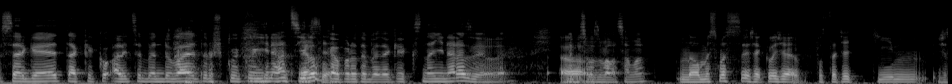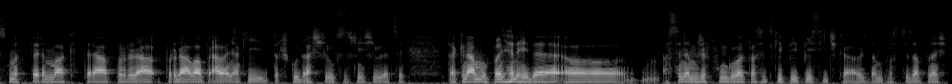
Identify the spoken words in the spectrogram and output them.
Sergeje, tak jako Alice Bendová je trošku jako jiná cílovka Jasně. pro tebe, tak jak jsi na ní narazil, ne? Nebo se ozvala sama? No, my jsme si řekli, že v podstatě tím, že jsme firma, která prodá, prodává právě nějaký trošku dražší, luxusnější věci, tak nám úplně nejde, uh, asi nemůže fungovat klasický PPC, že tam prostě zapneš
